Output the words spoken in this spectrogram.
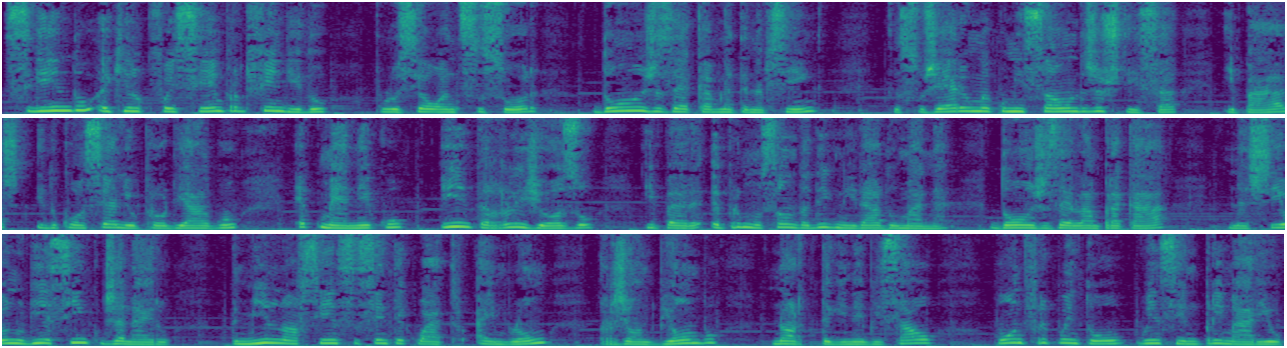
seguindo aquilo que foi sempre defendido pelo seu antecessor, Dom José Kabnatanapsing, que sugere uma comissão de justiça e paz e do Conselho para o Diálogo ecumênico e interreligioso e para a promoção da dignidade humana. Dom José Lampracá nasceu no dia 5 de janeiro de 1964 em Blom, região de Biombo, norte da Guiné-Bissau, onde frequentou o ensino primário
